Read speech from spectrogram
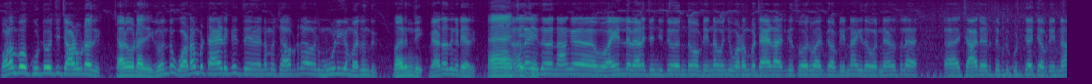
குழம்பு கூட்டு வச்சு சாப்பிடக்கூடாது. சாப்பிடக்கூடாது. இது வந்து உடம்பு டயர்டுக்கு நம்ம சாப்பிட்ற ஒரு மூலிகை மருந்து. மருந்து. வேற எதுவும் கிடையாது. அதனால இதை நாங்க வயல்ல வேலை செஞ்சுட்டு வந்தோம் அப்படின்னா கொஞ்சம் உடம்பு டயர்டா இருக்கு சோர்வா இருக்கு அப்படின்னா இதை ஒரு நேரத்துல சாறு எடுத்து இப்படி குடிச்சாச்சு அப்படின்னா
